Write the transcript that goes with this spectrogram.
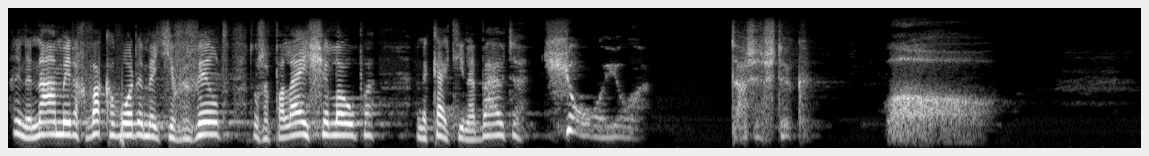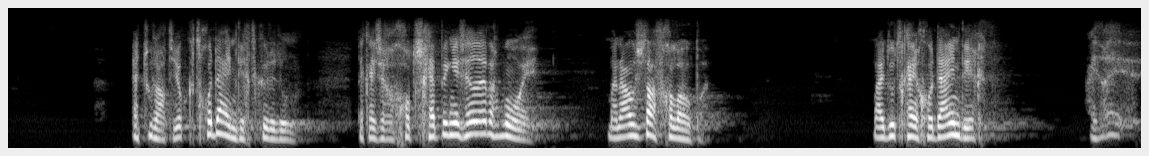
En in de namiddag wakker worden, een beetje verveeld, door zijn paleisje lopen. En dan kijkt hij naar buiten. Jongen, jongen. Dat is een stuk. Wow. En toen had hij ook het gordijn dicht kunnen doen. Dan kan je zeggen, Gods schepping is heel erg mooi. Maar nou is het afgelopen. Maar hij doet geen gordijn dicht. Hij zegt,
